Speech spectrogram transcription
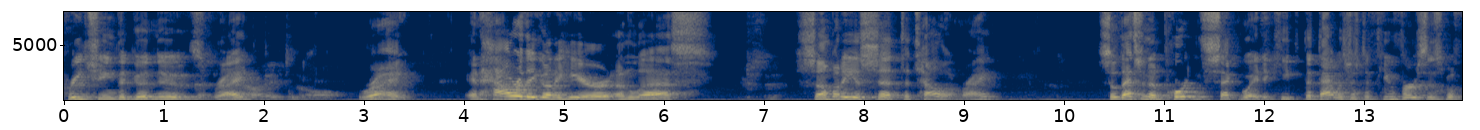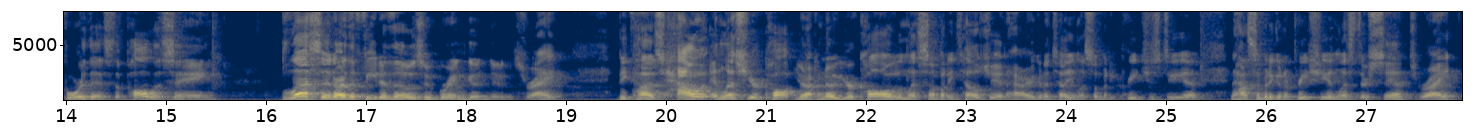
Preaching the good news, right? Salvation to all. Right. And how are they going to hear unless somebody is sent to tell them, right? So that's an important segue to keep that that was just a few verses before this that Paul is saying, blessed are the feet of those who bring good news, right? Because how unless you're called, you're not going to know you're called unless somebody tells you, and how are you going to tell you unless somebody preaches to you, and how's somebody going to preach to you unless they're sent, right?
